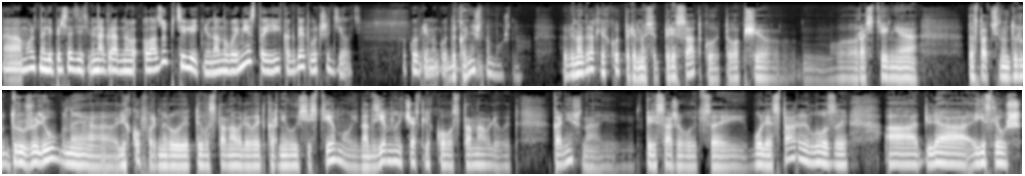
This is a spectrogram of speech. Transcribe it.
Можно ли пересадить виноградную лозу пятилетнюю на новое место и когда это лучше делать? Какое время года? Да, конечно, можно. Виноград легко переносит пересадку. Это вообще растение достаточно дружелюбное, легко формирует и восстанавливает корневую систему, и надземную часть легко восстанавливает. Конечно, пересаживаются и более старые лозы, а для, если уж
